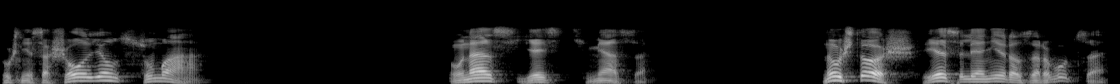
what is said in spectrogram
уж не сошел ли он с ума? У нас есть мясо. Ну что ж, если они разорвутся,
